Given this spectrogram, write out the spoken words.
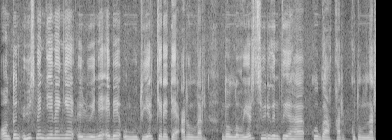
онтон үһүс мен диеменге өлүене эбе улуутуер керете арыллар. Доллохуер сүүрүгін тыаха кулгааққар кутуллар.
